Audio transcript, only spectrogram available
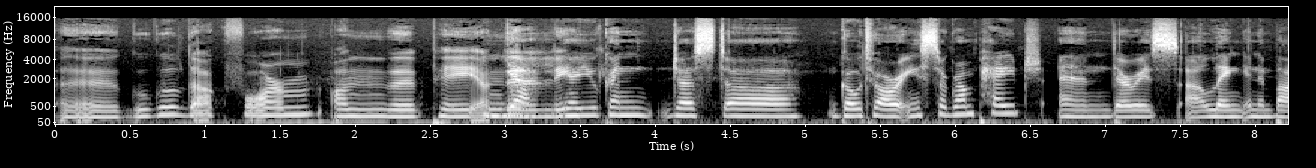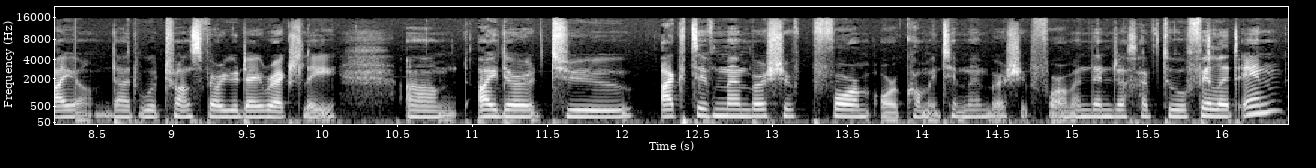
a Google Doc form on the pay on yeah, the link. yeah, you can just uh, go to our Instagram page, and there is a link in the bio that would transfer you directly um, either to active membership form or committee membership form, and then just have to fill it in.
